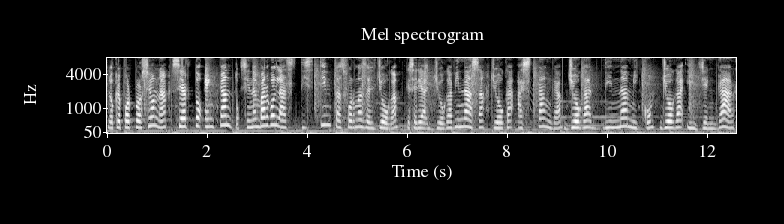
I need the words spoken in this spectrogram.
lo que proporciona cierto encanto. Sin embargo, las distintas formas del yoga, que sería yoga vinasa, yoga ashtanga, yoga dinámico, yoga yengar,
